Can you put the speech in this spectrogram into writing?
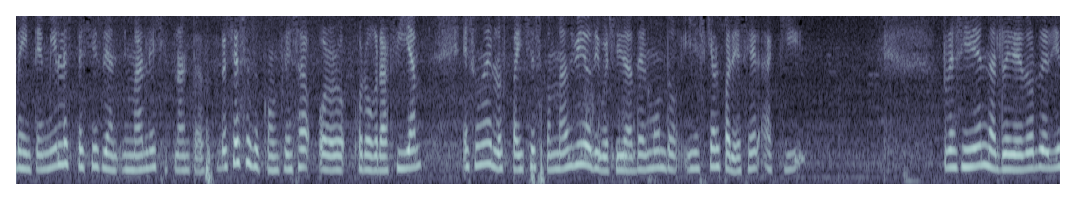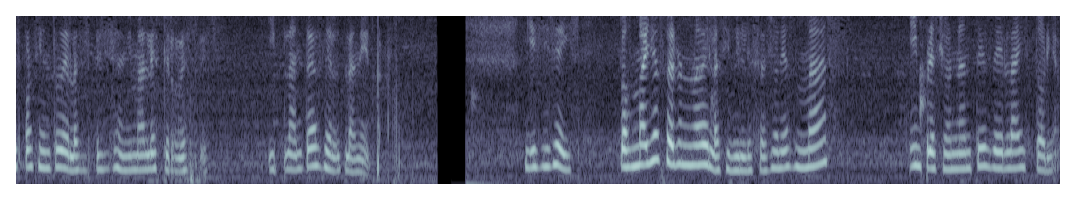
20.000 especies de animales y plantas. Gracias a su compleja orografía, es uno de los países con más biodiversidad del mundo, y es que al parecer aquí residen alrededor del 10% de las especies animales terrestres y plantas del planeta. 16. Los mayas fueron una de las civilizaciones más impresionantes de la historia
